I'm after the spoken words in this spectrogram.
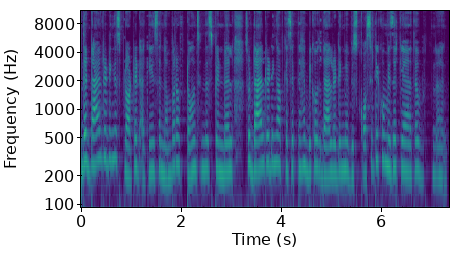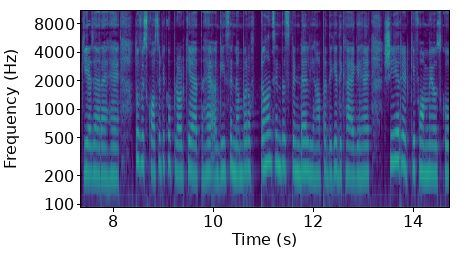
the dial reading is plotted against the number of turns in the spindle so dial reading आप कह सकते हैं बिकॉज़ डायल रीडिंग में विस्कोसिटी को मेजर किया जाता है किया जा रहा है तो विस्कोसिटी को प्लॉट किया जाता है against the number of turns in the spindle यहाँ पर देखिए दिखाया गया है शेयर रेट के फॉर्म में उसको।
